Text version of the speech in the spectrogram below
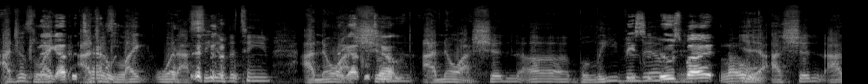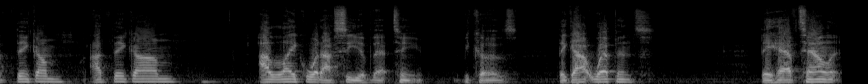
I just They like I just like what I see of the team. I know They I shouldn't. I know I shouldn't uh, believe Be in them. seduced by it. No. Yeah, I shouldn't. I think I'm. I think I'm. I like what I see of that team because they got weapons. They have talent.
